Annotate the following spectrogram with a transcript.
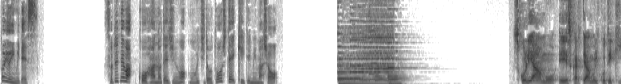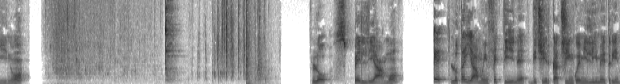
という意味です。それでは後半の手順をもう一度通して聞いてみましょう Scoliamo e scartiamo il cotechino. Lo spelliamo e lo tagliamo in fettine di circa 5 mm.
